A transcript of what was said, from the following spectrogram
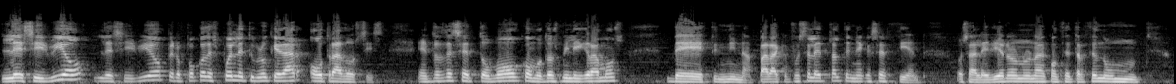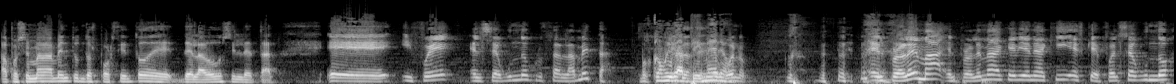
Le sirvió, le sirvió, pero poco después le tuvieron que dar otra dosis. Entonces se tomó como 2 miligramos de estricnina. Para que fuese letal tenía que ser 100. O sea, le dieron una concentración de un aproximadamente un 2% de, de la dosis letal. Eh, y fue el segundo en cruzar la meta. Pues como iba el primero. Bueno, el problema, el problema que viene aquí es que fue el segundo,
